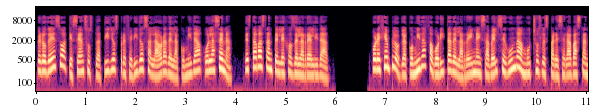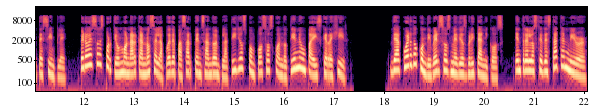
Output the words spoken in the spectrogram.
pero de eso a que sean sus platillos preferidos a la hora de la comida o la cena, está bastante lejos de la realidad. Por ejemplo, la comida favorita de la reina Isabel II a muchos les parecerá bastante simple, pero eso es porque un monarca no se la puede pasar pensando en platillos pomposos cuando tiene un país que regir. De acuerdo con diversos medios británicos, entre los que destacan Mirror,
